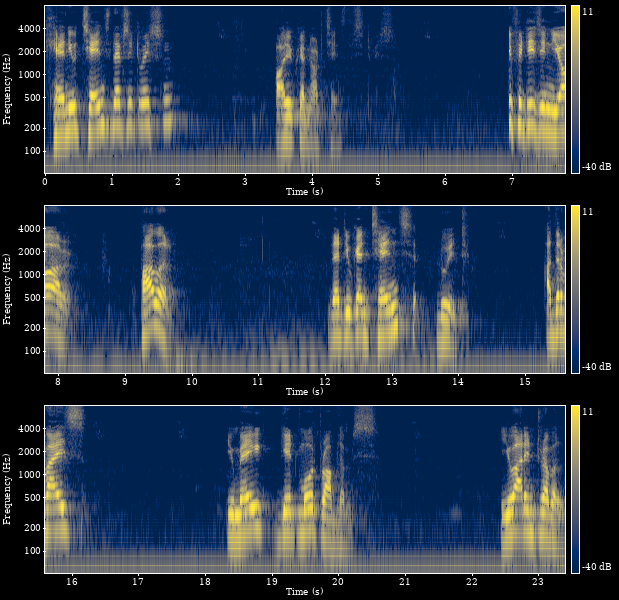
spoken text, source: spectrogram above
Can you change that situation? Or you cannot change the situation. If it is in your power that you can change, do it. Otherwise, you may get more problems. You are in trouble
